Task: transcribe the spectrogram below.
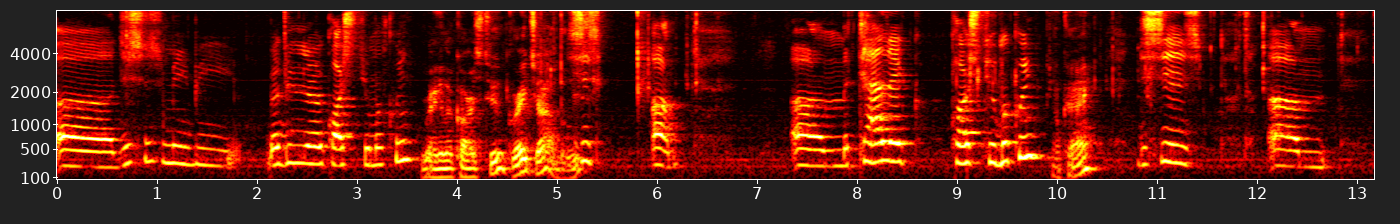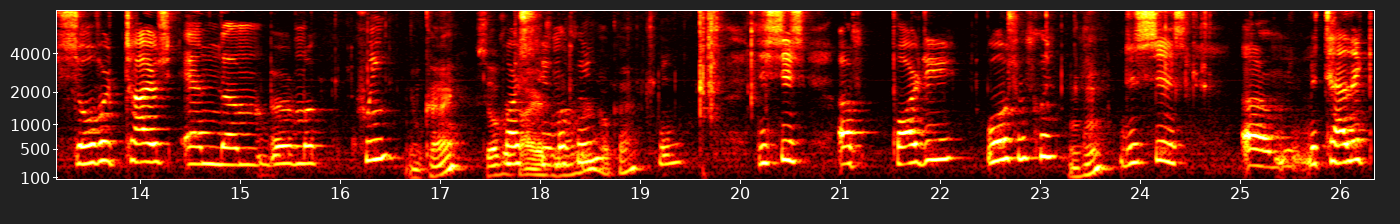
uh, this is maybe regular costume McQueen. Regular cars too. Great job, This is um, um, metallic costume McQueen. Okay. This is um, silver tires and number McQueen. Okay. Silver Costume tires. and leather. McQueen. Okay. This is a party Rose McQueen. Mm-hmm. This is um, metallic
